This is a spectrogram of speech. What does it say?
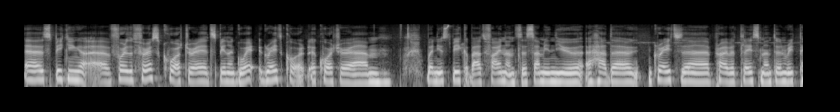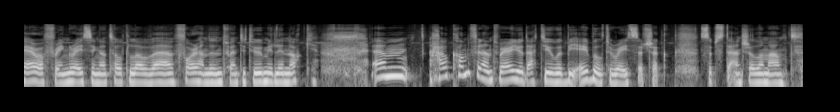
uh, speaking uh, for the first quarter, it's been a great, great quarter. Um, when you speak about finances, I mean, you had a great uh, private placement and repair offering, raising a total of uh, 422 million NOK. Um, how confident were you that you would be able to raise such a substantial amount?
